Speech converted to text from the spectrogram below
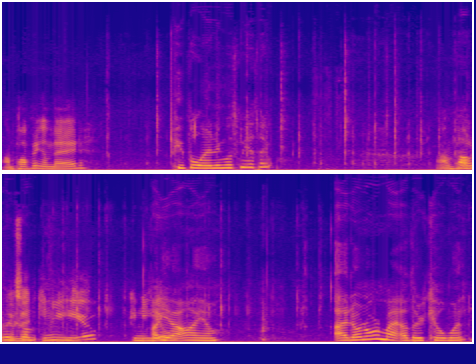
I'm popping a med. People landing with me, I think. I'm Popping popping a med. Can you heal? Can you Oh heal? yeah, I am. I don't know where my other kill went.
